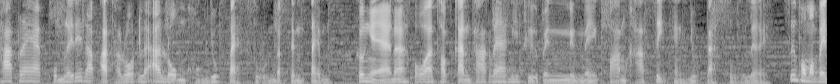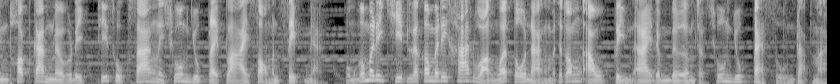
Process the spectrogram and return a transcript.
ภาคแรก ผมเลยได้รับอัธรสและอารมณ์ของยุค 80 แบบเต็มๆ ก็แง่นะ เพราะว่าท็อปกันภาคแรกนี่ถือเป็นหนึ่งในความคลาสสิกแห่งยุค 80 เลย ซึ่งพอมาเป็นท็อปกันแมวริกที่ถูกสร้างในช่วงยุคปลายๆ 2010 เนี่ย ผมก็ไม่ได้คิดแล้วก็ไม่ได้คาดหวังว่าตัวหนังมันจะต้องเอากลิ่นอายเดิมๆจากช่วงยุค 80 กลับมา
